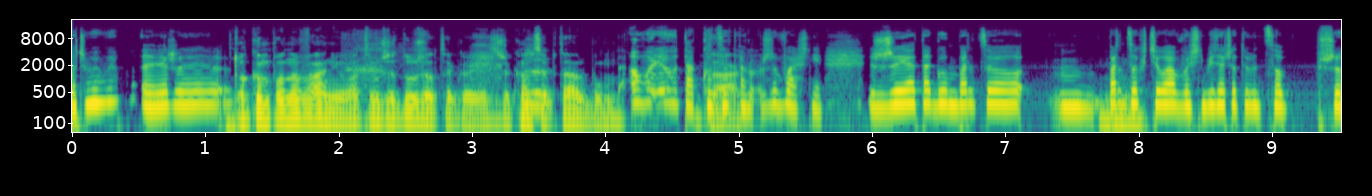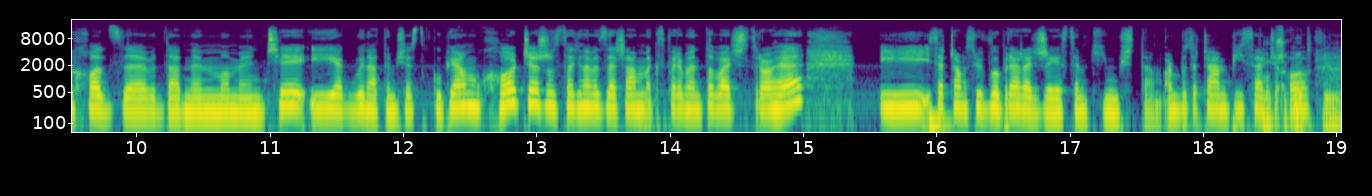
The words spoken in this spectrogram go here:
o czym mówiłam? E, Że O komponowaniu, o tym, że dużo tego jest, że koncept album. O, o, tak, koncept, Tak. że właśnie, że ja tak bym bardzo, mm, bardzo chciała właśnie pisać o tym, co przychodzę w danym momencie i jakby na tym się skupiam, chociaż ostatnio nawet zaczęłam eksperymentować trochę i zaczęłam sobie wyobrażać, że jestem kimś tam, albo zaczęłam pisać o kim?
